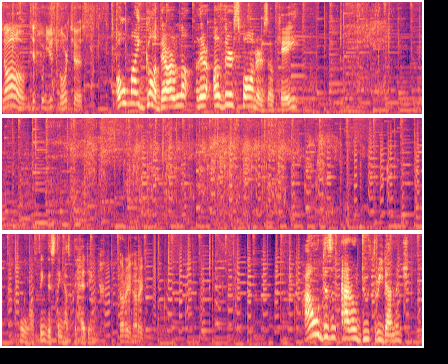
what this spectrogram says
No, just put use torches. Oh my god, there are there are other spawners, okay? Oh, I think this thing has beheading. Hurry, hurry. How does an arrow do 3 damage?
